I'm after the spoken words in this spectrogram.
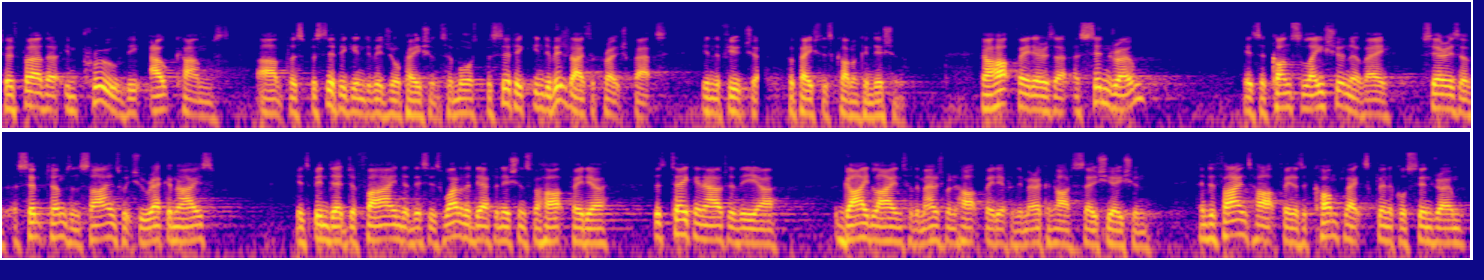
to further improve the outcomes uh, for specific individual patients, a more specific individualized approach, perhaps, in the future for patients with common condition. Now, heart failure is a, a syndrome. It's a constellation of a series of symptoms and signs which you recognize. It's been de defined, and this is one of the definitions for heart failure, that's taken out of the uh, guidelines for the management of heart failure for the American Heart Association and defines heart failure as a complex clinical syndrome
